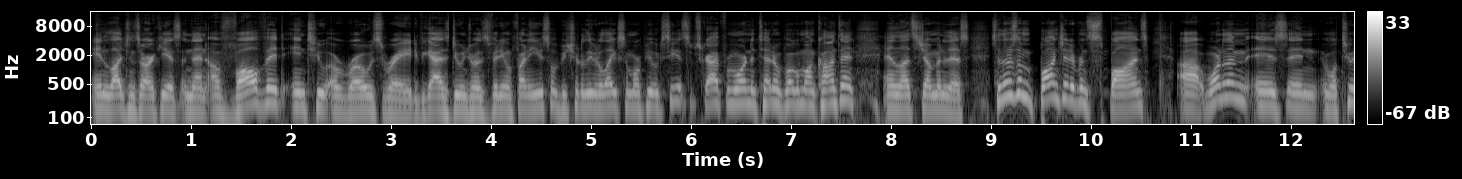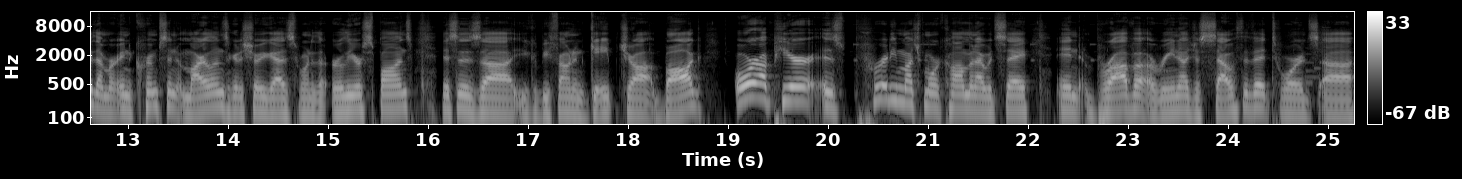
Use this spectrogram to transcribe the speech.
in Legends Arceus and then evolve it into a Roserade. If you guys do enjoy this video and find it useful, be sure to leave it a like so more people can see it. Subscribe for more Nintendo Pokemon content and let's jump into this. So there's a bunch of different spawns. Uh, one of them is in, well two of them are in Crimson Mirelands. I'm going to show you guys one of the earlier spawns. This is, uh, you could be found in Gapejaw Bog. Or up here is pretty much more common, I would say, in Brava Arena, just south of it, towards uh,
